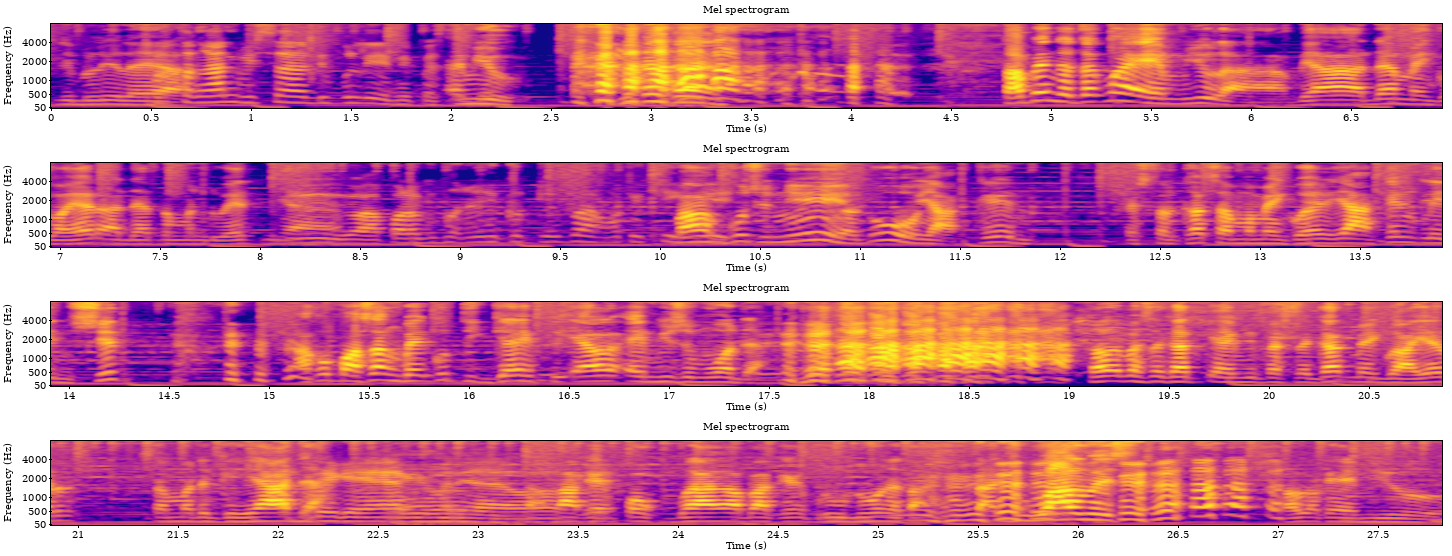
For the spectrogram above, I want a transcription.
Dibeli lah ya. pertengahan bisa dibeli ini pasti. MU. Tapi yang cocok mah MU lah. Biar ada Maguire, ada temen duetnya. Iya, apalagi badannya gede banget itu. Bagus ini, aduh yakin. Vestergaard sama Maguire yakin clean sheet. Aku pasang baikku 3 FPL MU semua dah. Kalau Vestergaard ke MU, Vestergaard, Maguire sama De Gea kayak gimana ya? Nggak pakai Pogba, nggak pakai Bruno, dah tak, tak jual wis. Kalau ke MU.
